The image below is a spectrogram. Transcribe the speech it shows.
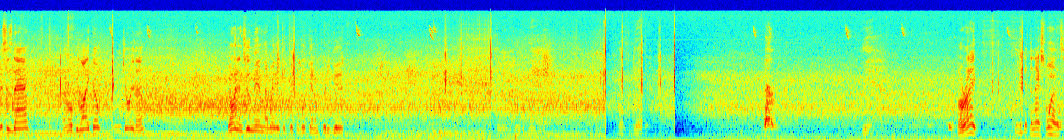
This is them. I hope you like them and enjoy them. Go ahead and zoom in, that way they can take a look at them pretty good. All right, let me get the next ones.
